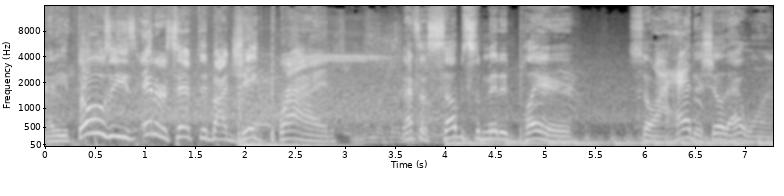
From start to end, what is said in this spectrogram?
and he throws. He's intercepted by Jake Pride. That's a sub-submitted player, so I had to show that one.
